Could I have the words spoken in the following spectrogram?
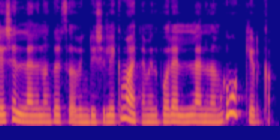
ശേഷം എല്ലാവരും നമുക്ക് സെർവിങ് ഡിഷിലേക്ക് മാറ്റാം. ഇതുപോലെ എല്ലാവരും നമുക്ക് മുക്കിയെടുക്കാം.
